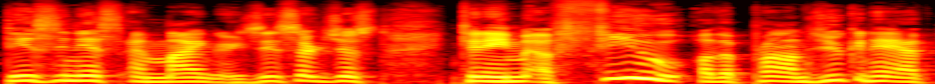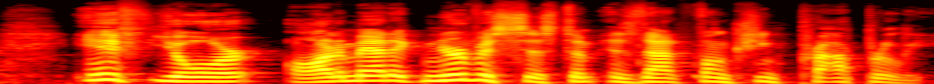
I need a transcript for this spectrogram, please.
dizziness, and migraines. These are just to name a few of the problems you can have if your automatic nervous system is not functioning properly.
